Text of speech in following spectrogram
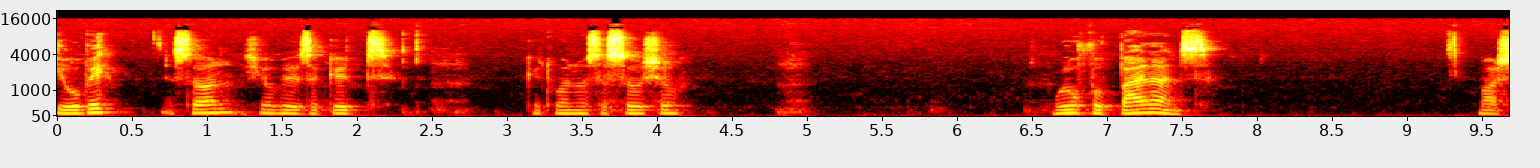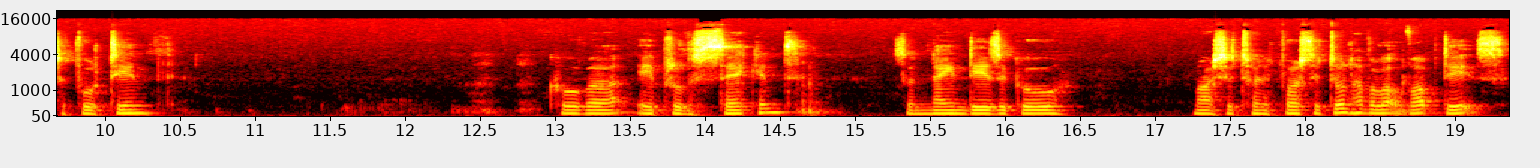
Huobi, so on. Huobi is a good, good one with a social. Wolf of Binance, March the 14th. Kova, April the 2nd, so nine days ago, March the 21st. They don't have a lot of updates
